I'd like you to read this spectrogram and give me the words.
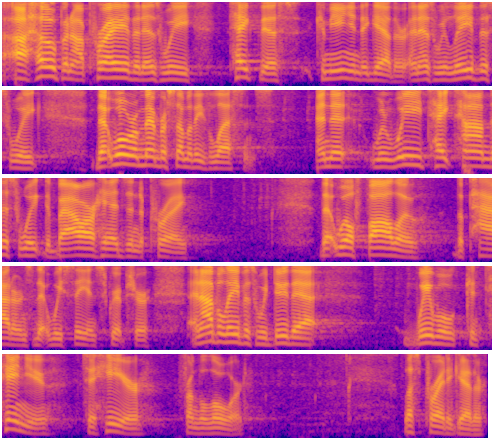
I hope and I pray that as we take this communion together and as we leave this week, that we'll remember some of these lessons. And that when we take time this week to bow our heads and to pray, that we'll follow the patterns that we see in Scripture. And I believe as we do that, we will continue to hear from the Lord. Let's pray together.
